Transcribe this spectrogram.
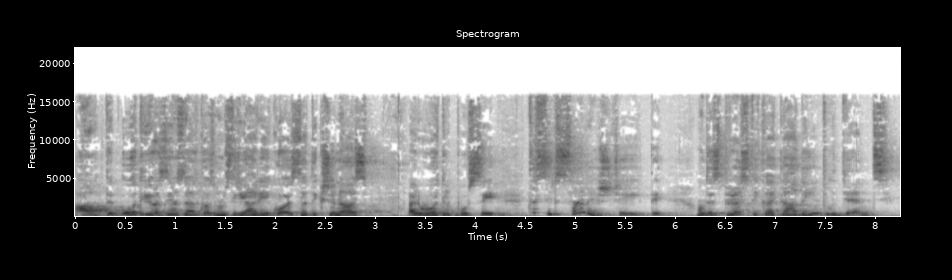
Ah, tad otrajos Ziemassvētkos mums ir jārīkojas satikšanās ar otru pusī. Tas ir sarežģīti, un tas prasa tikai tādu inteliģenci.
